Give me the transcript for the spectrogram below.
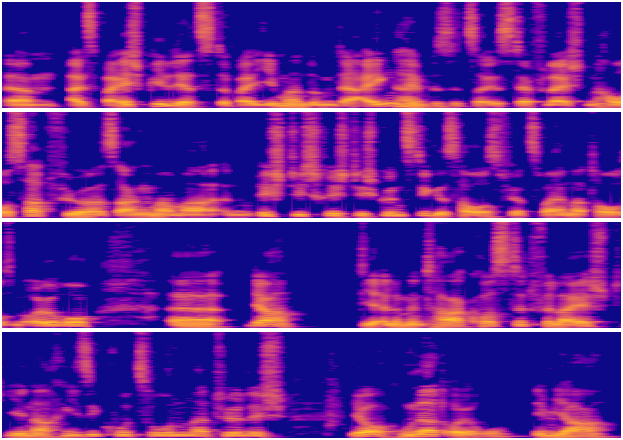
Ähm, als Beispiel jetzt bei jemandem, der Eigenheimbesitzer ist, der vielleicht ein Haus hat für, sagen wir mal, ein richtig, richtig günstiges Haus für 200.000 Euro. Äh, ja, die Elementar kostet vielleicht, je nach Risikozonen natürlich, ja, 100 Euro im Jahr.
